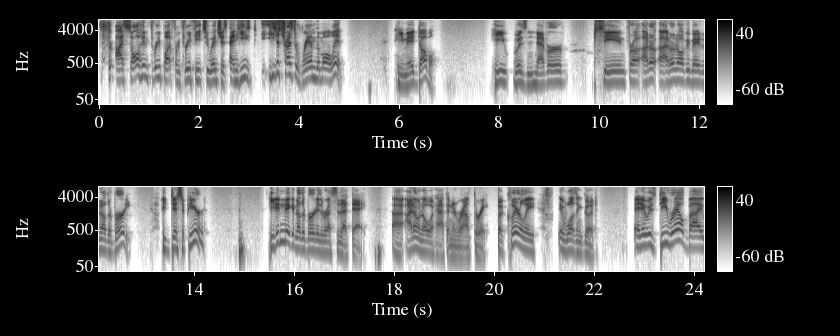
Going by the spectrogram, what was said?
th- I saw him three putt from three feet two inches, and he he just tries to ram them all in. He made double. He was never seen from. I don't. I don't know if he made another birdie. He disappeared. He didn't make another birdie the rest of that day. Uh, I don't know what happened in round three, but clearly it wasn't good, and it was derailed by.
